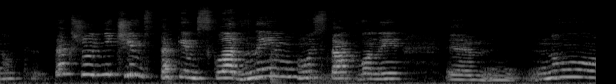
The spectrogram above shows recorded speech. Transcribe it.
Ну, так що нічим таким складним, ось так вони ем, ну,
